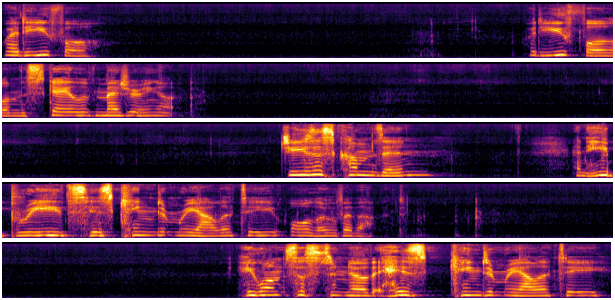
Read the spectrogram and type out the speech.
Where do you fall? Where do you fall on the scale of measuring up? Jesus comes in and he breathes his kingdom reality all over that. He wants us to know that his kingdom reality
